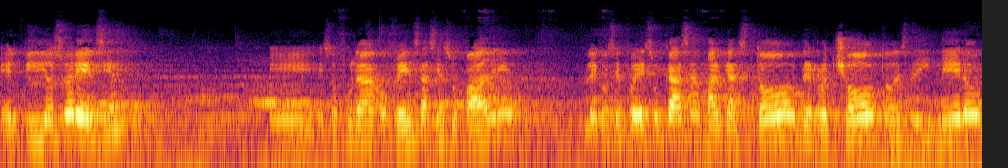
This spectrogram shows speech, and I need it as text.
Él pidió su herencia. Eso fue una ofensa hacia su padre. Luego se fue de su casa, malgastó, derrochó todo ese dinero,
